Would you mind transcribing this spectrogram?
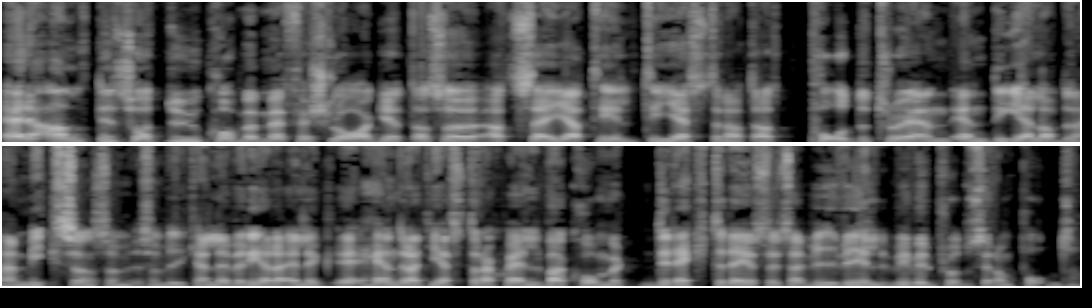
Är det alltid så att du kommer med förslaget, alltså att säga till, till gästerna att, att podd tror jag är en, en del av den här mixen som, som vi kan leverera? Eller händer det att gästerna själva kommer direkt till dig och säger så här, vi vill, vi vill producera en podd?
